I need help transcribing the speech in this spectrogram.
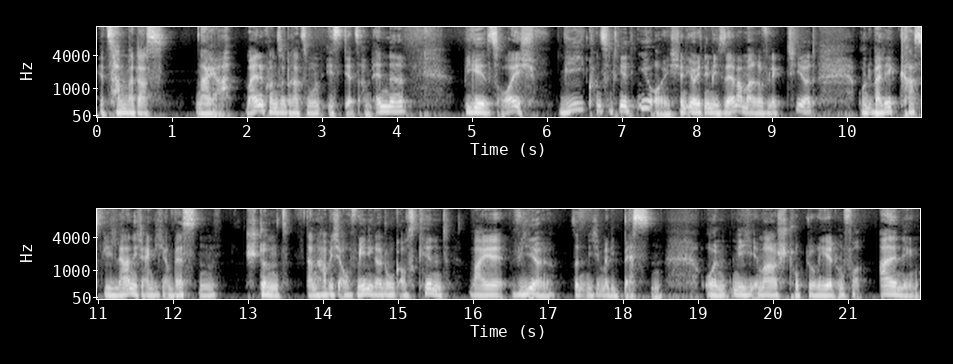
jetzt haben wir das. Naja, meine Konzentration ist jetzt am Ende. Wie geht es euch? Wie konzentriert ihr euch? Wenn ihr euch nämlich selber mal reflektiert und überlegt, krass, wie lerne ich eigentlich am besten? Stimmt, dann habe ich auch weniger Druck aufs Kind, weil wir sind nicht immer die Besten und nicht immer strukturiert und vor allen Dingen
